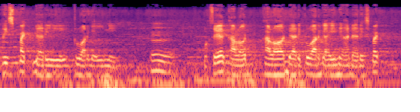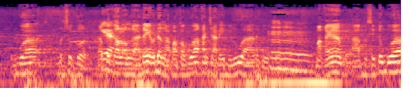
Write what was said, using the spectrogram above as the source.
respect dari keluarga ini Hmm. maksudnya kalau kalau dari keluarga ini ada respect gue bersyukur tapi Iya. kalau nggak ada ya udah nggak apa-apa gue akan cari di luar gitu Hmm. makanya abis itu gue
